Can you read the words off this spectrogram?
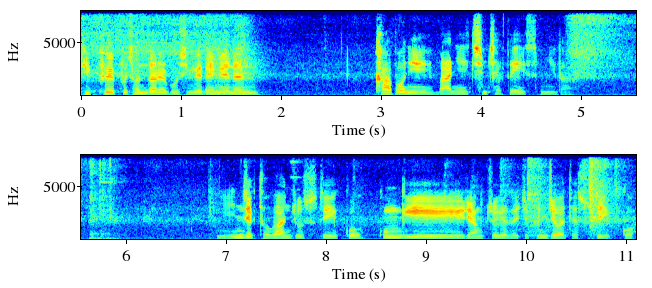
DPF 전단을 보시게 되면은 카본이 많이 침착되어 있습니다. 인젝터가 안 좋을 수도 있고 공기량 쪽에서 이제 문제가 될 수도 있고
